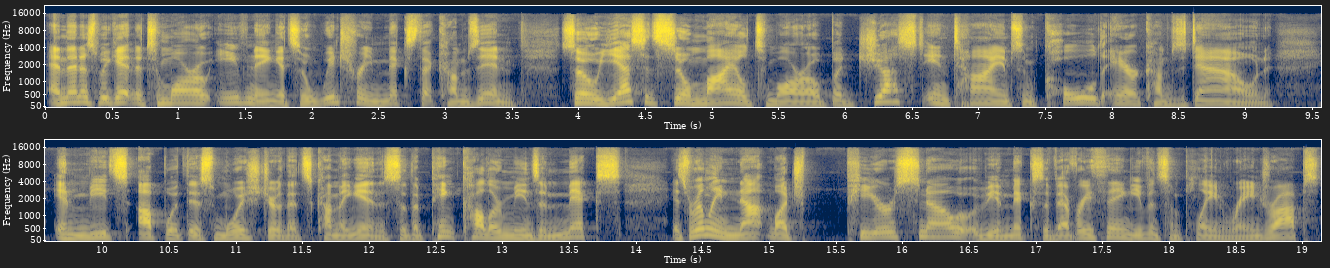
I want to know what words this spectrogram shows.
And then as we get into tomorrow evening, it's a wintry mix that comes in. So yes, it's still mild tomorrow, but just in time, some cold air comes down and meets up with this moisture that's coming in. So the pink color means a mix. It's really not much pure snow. It would be a mix of everything, even some plain raindrops.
